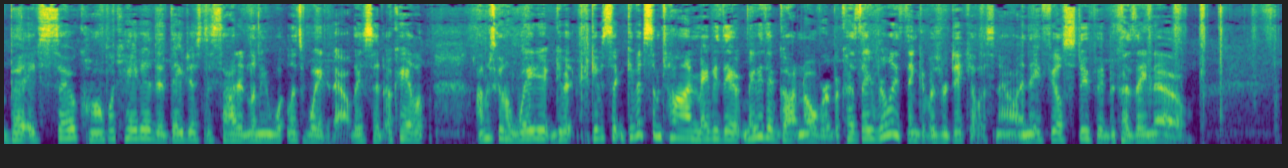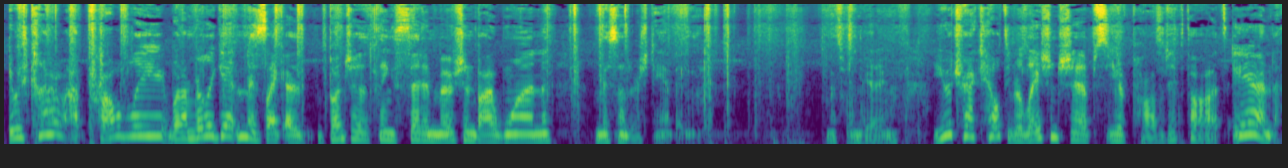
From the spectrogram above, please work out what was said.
but it's so complicated that they just decided let me let's wait it out they said okay look, i'm just going to wait it give it give it give it some time maybe they maybe they've gotten over it because they really think it was ridiculous now and they feel stupid because they know it was kind of uh, probably what i'm really getting is like a bunch of things set in motion by one misunderstanding that's what i'm getting you attract healthy relationships you have positive thoughts and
